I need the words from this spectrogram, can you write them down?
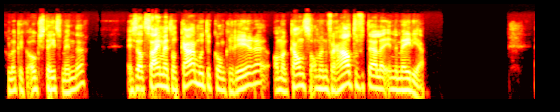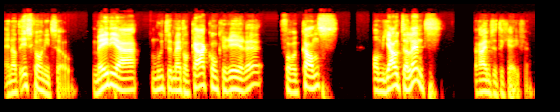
gelukkig ook steeds minder, is dat zij met elkaar moeten concurreren om een kans om een verhaal te vertellen in de media. En dat is gewoon niet zo. Media moeten met elkaar concurreren voor een kans om jouw talent ruimte te geven.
